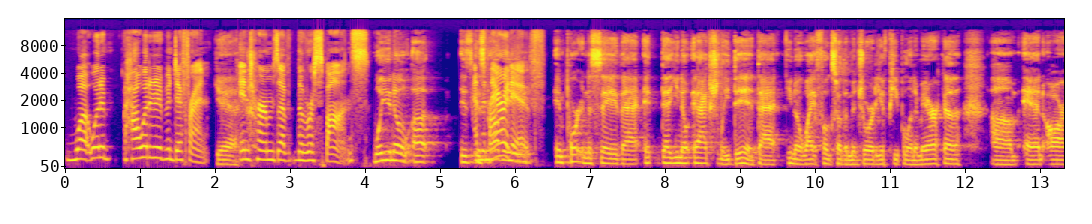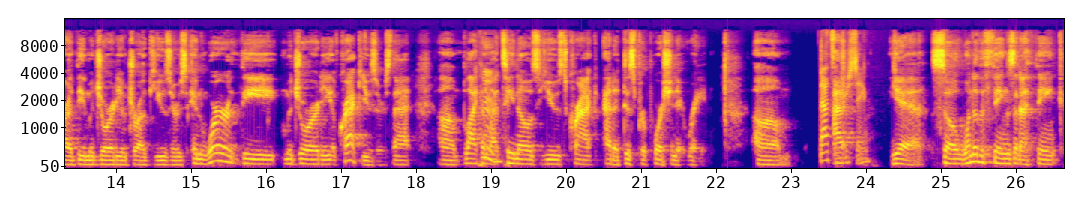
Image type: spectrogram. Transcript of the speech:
what would have, how would it have been different? Yeah. In terms of the response? Well, you know, uh, it's, the narrative. important to say that it, that you know it actually did that you know white folks are the majority of people in America um, and are the majority of drug users and were the majority of crack users that um, black and hmm. Latinos used crack at a disproportionate rate. Um, That's interesting. I, yeah. So one of the things that I think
